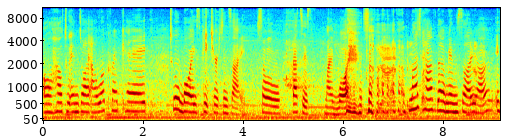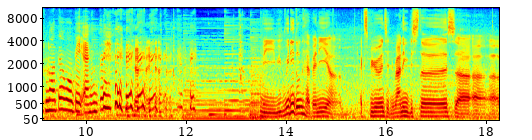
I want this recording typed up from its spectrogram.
or how to enjoy our crepe cake. Two boys' pictures inside. So that's it, my boys. Yeah. Must have them inside, yeah. If not, they will be angry. we, we really don't have any uh, experience in running business, uh, uh, uh,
